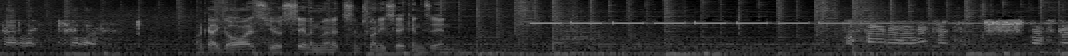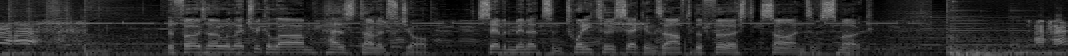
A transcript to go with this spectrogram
deadly killer. Okay, guys, you're 7 minutes and 20 seconds in. The photoelectric that's going off. The photoelectric alarm has done its job. Seven minutes and 22 seconds after the first signs of smoke. Okay.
